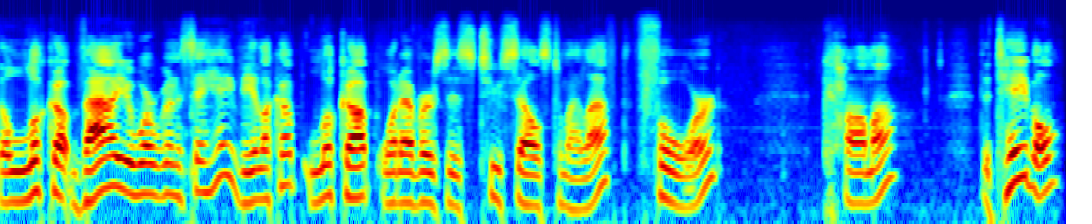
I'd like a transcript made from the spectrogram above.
The lookup value where we're going to say, hey, VLOOKUP, look up whatever's is two cells to my left, Ford, comma. The table,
